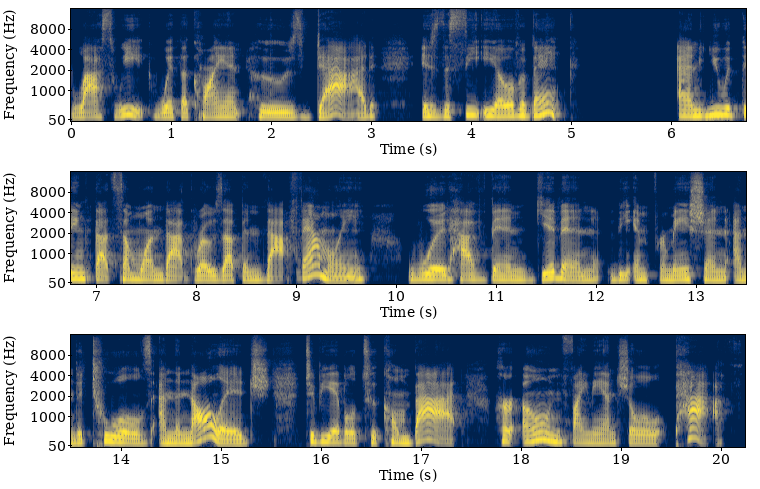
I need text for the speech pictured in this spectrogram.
last week with a client whose dad is the CEO of a bank. And you would think that someone that grows up in that family would have been given the information and the tools and the knowledge to be able to combat her own financial path.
